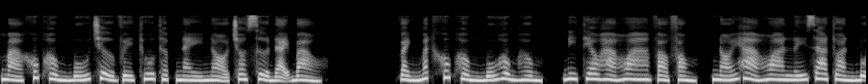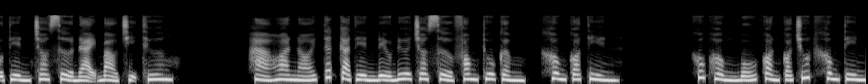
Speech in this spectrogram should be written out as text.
mà Khúc Hồng Bố trở về thu thập này nọ cho Sở Đại Bảo. Vành mắt Khúc Hồng Bố hồng hồng, đi theo Hà Hoa vào phòng, nói Hà Hoa lấy ra toàn bộ tiền cho Sở Đại Bảo trị thương. Hà Hoa nói tất cả tiền đều đưa cho Sở Phong Thu cầm, không có tiền. Khúc hồng bố còn có chút không tin,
